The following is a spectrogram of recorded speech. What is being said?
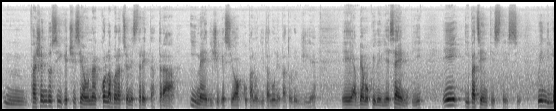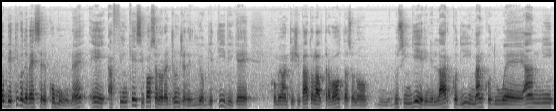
mh, facendo sì che ci sia una collaborazione stretta tra i medici che si occupano di talune patologie e abbiamo qui degli esempi e i pazienti stessi. Quindi l'obiettivo deve essere comune e affinché si possano raggiungere gli obiettivi che come ho anticipato l'altra volta, sono lusinghieri nell'arco di manco due anni,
